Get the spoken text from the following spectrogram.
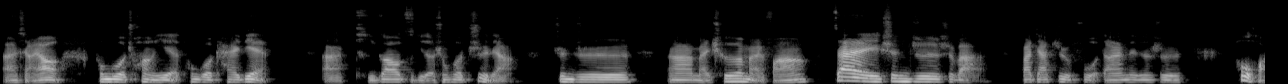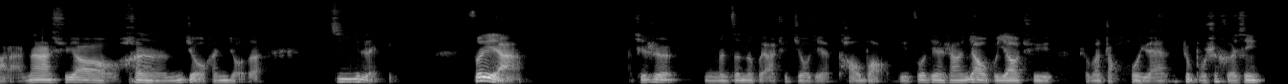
啊！想要通过创业、通过开店啊，提高自己的生活质量，甚至啊买车、买房，再甚至是吧发家致富，当然那都是后话了，那需要很久很久的积累。所以啊，其实。你们真的不要去纠结淘宝，你做电商要不要去什么找货源，这不是核心。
